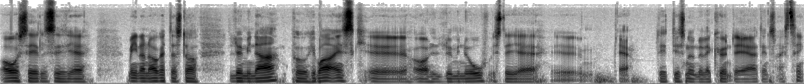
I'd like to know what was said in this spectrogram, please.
oversættelse. Ja, mener nok, at der står Luminar på hebraisk, øh, og Lumino, hvis det er, øh, ja, det, det er sådan noget med, hvad køn det er, den slags ting.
